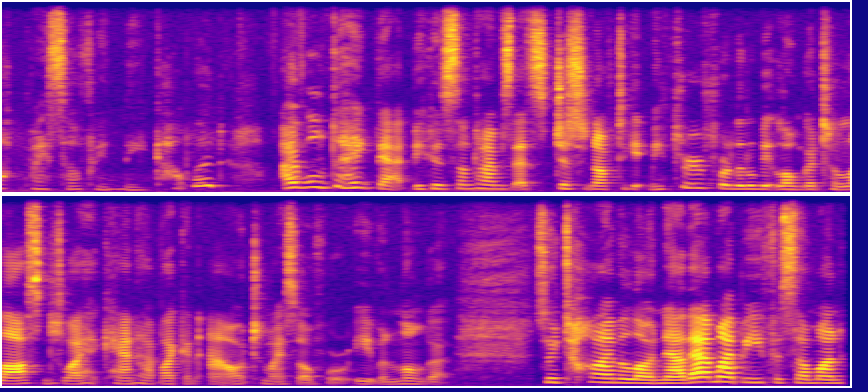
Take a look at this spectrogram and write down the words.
lock myself in the cupboard, I will take that because sometimes that's just enough to get me through for a little bit longer to last until I can have like an hour to myself or even longer. So time alone. Now that might be for someone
